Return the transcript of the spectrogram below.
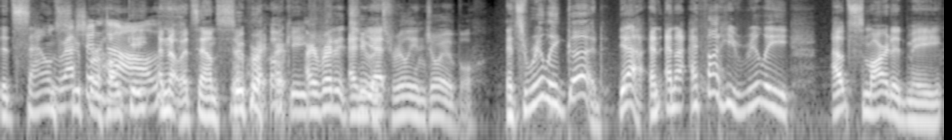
It sounds Russian super dolls. hokey. No, it sounds super I, I- hokey. I read it too. yet it's really enjoyable. it's really good. Yeah. And and I, I thought he really outsmarted me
